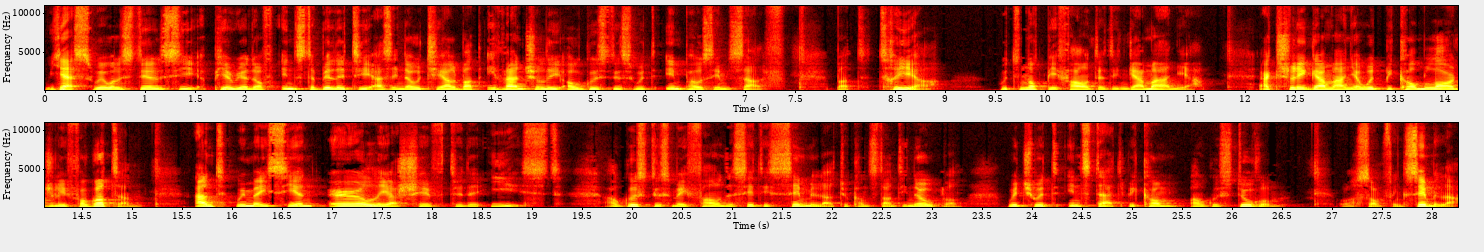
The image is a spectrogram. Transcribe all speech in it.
Yes, we will still see a period of instability as in OTL, but eventually Augustus would impose himself. But Trier would not be founded in Germania. Actually, Germania would become largely forgotten, and we may see an earlier shift to the east. Augustus may found a city similar to Constantinople, which would instead become Augusturum or something similar.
